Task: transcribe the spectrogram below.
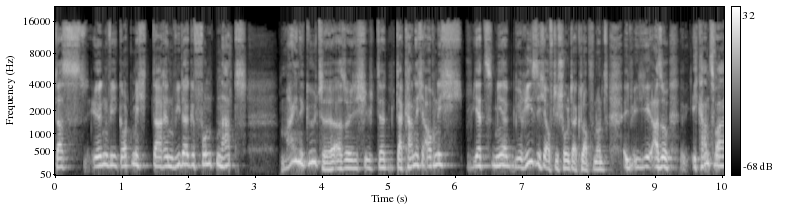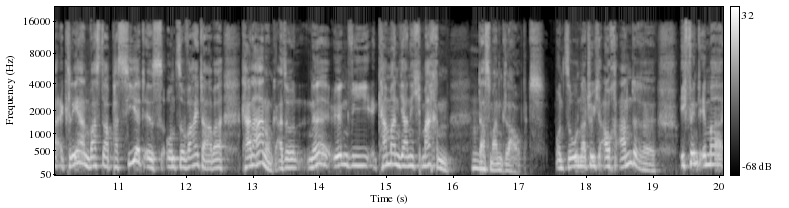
dass irgendwie Gott mich darin wiedergefunden hat, meine Güte, also ich, da, da kann ich auch nicht jetzt mir riesig auf die Schulter klopfen und ich, also ich kann zwar erklären, was da passiert ist und so weiter, aber keine Ahnung, also ne, irgendwie kann man ja nicht machen, hm. dass man glaubt. Und so natürlich auch andere. Ich finde immer,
